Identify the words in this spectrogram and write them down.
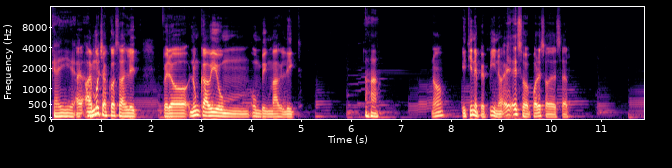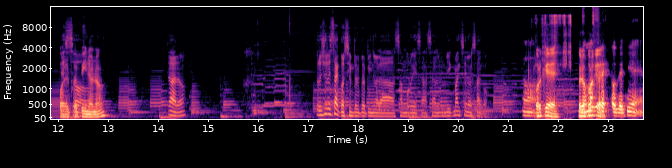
Que ahí, Hay, hay muchas cosas lit, pero nunca vi un, un Big Mac lit, Ajá. ¿no? Y tiene pepino. e- Eso, por eso debe ser. Por Eso- el pepino, ¿no? Claro. Pero yo le saco siempre el pepino a las hamburguesas. Al Big Mac se lo saco. No, ¿Por qué? ¿Pero lo por más qué? fresco que tiene.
